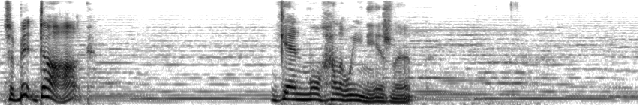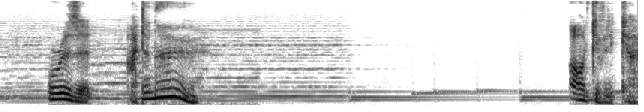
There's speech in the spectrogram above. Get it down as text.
It's a bit dark. Again, more Halloweeny, isn't it? Or is it? I don't know. I'll give it a go.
